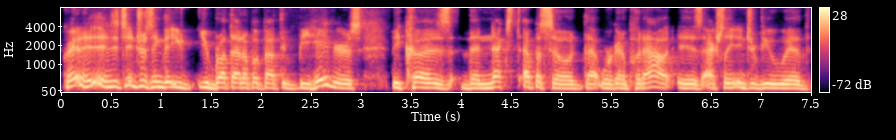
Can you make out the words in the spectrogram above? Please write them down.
Great. And it's interesting that you, you brought that up about the behaviors because the next episode that we're going to put out is actually an interview with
